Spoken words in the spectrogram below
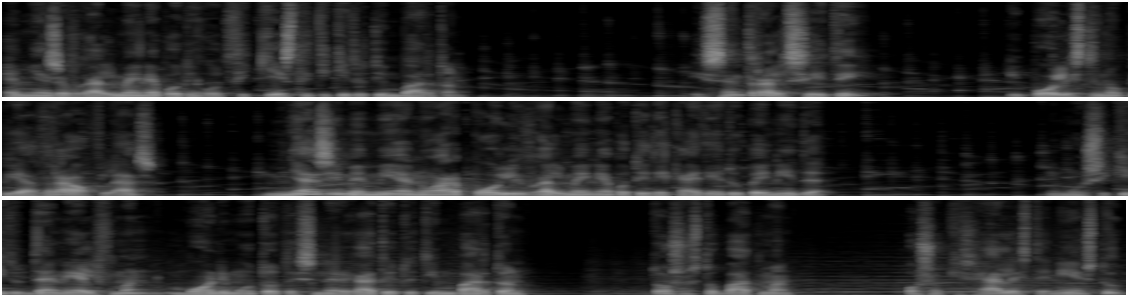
έμοιαζε βγαλμένη από την γοτθική αισθητική του Tim Burton. Η Central City, η πόλη στην οποία δρά ο Flash, μοιάζει με μια νουάρ πόλη βγαλμένη από τη δεκαετία του 50. Η μουσική του Danny Elfman, μόνιμου τότε συνεργάτη του Tim Burton τόσο στον Batman όσο και σε άλλες ταινίες του,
